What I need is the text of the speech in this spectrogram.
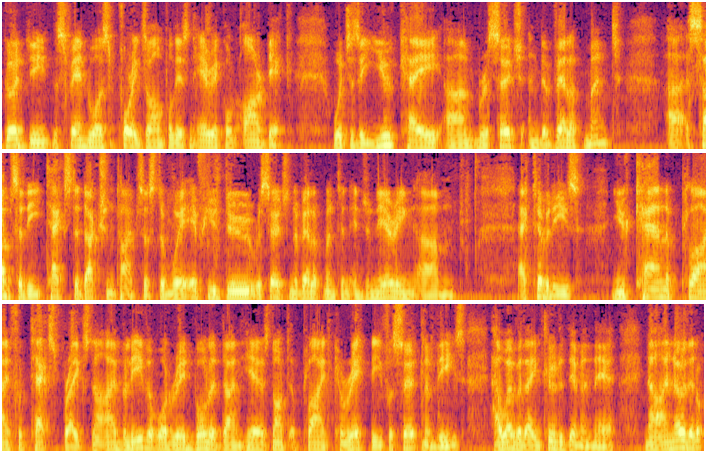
good, the, the spend was, for example, there's an area called RDEC, which is a UK um, research and development uh, subsidy tax deduction type system where if you do research and development and engineering um, activities, you can apply for tax breaks. Now, I believe that what Red Bull had done here is not applied correctly for certain of these. However, they included them in there. Now, I know that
